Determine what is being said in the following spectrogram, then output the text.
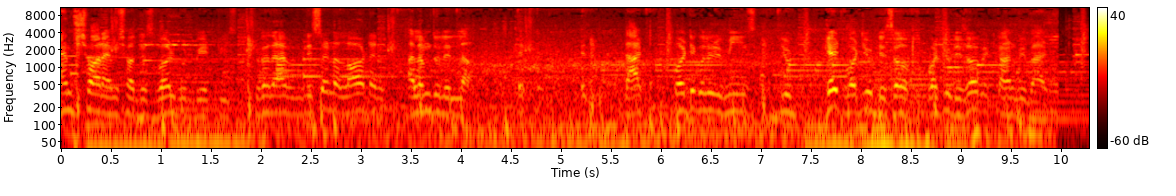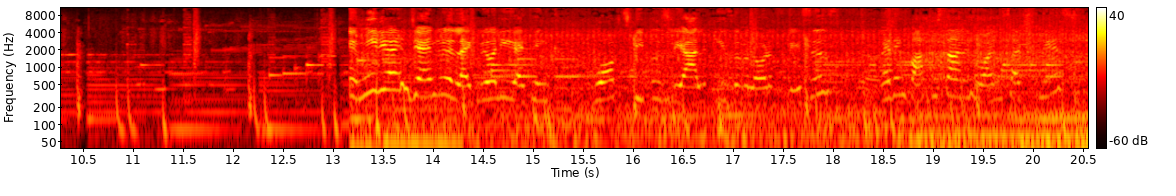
I'm sure I'm sure this world would be at peace. Because I've listened a lot and Alhamdulillah it, it, that particularly means you get what you deserve. What you deserve it can't be bad. Media in general, like really, I think warps people's realities of a lot of places. I think Pakistan is one such place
